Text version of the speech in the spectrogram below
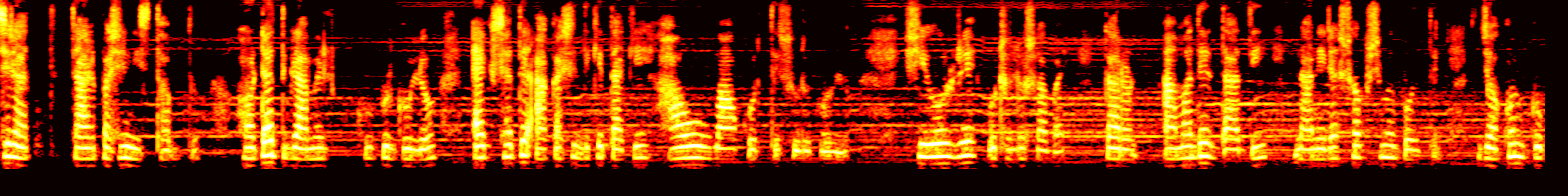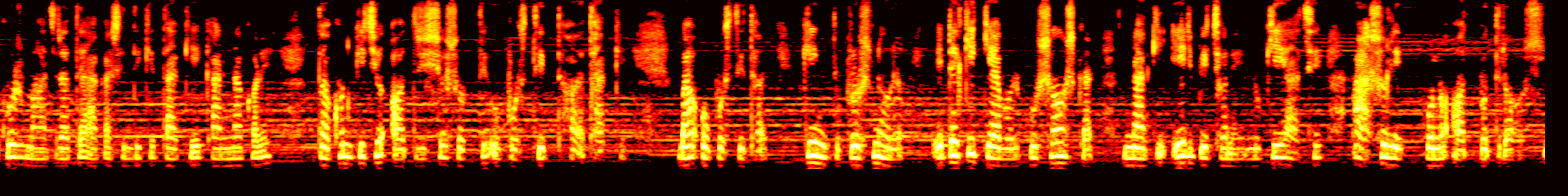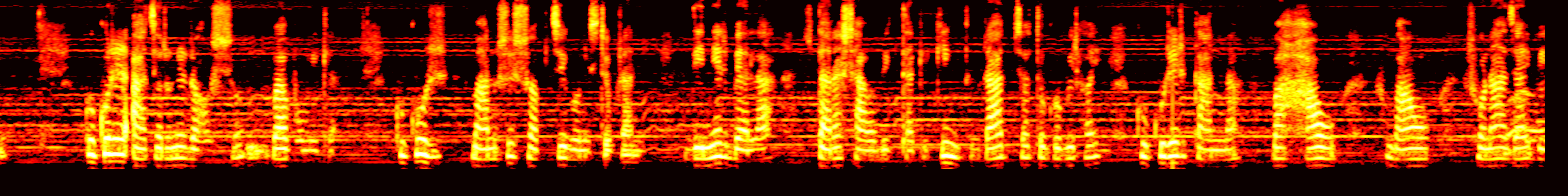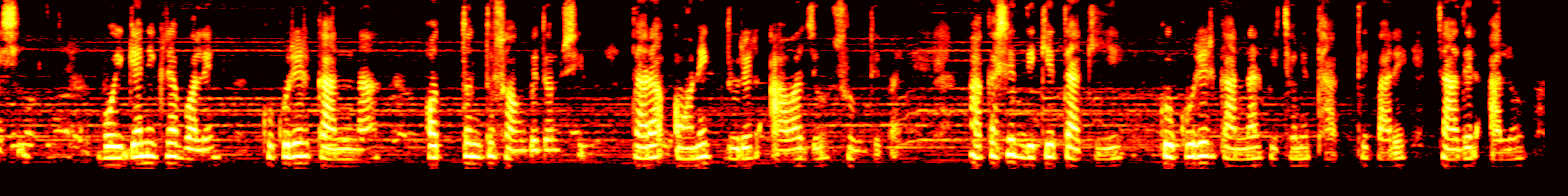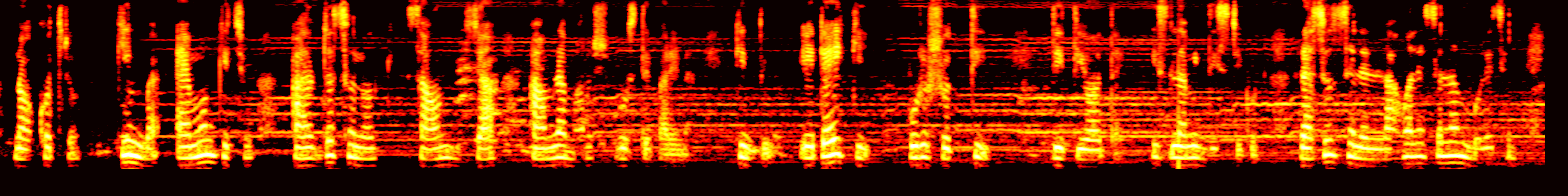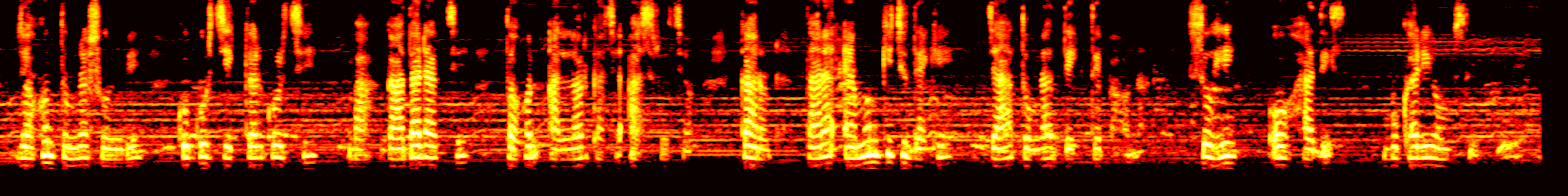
মাঝরাত চারপাশে নিস্তব্ধ। হঠাৎ গ্রামের কুকুরগুলো একসাথে আকাশের দিকে তাকে হাউ মাউ করতে শুরু করল। শিওরে উঠল সবাই, কারণ আমাদের দাদি নানিরা সবসময় বলতেন, যখন কুকুর মাঝরাতে আকাশের দিকে তাকিয়ে কান্না করে, তখন কিছু অদৃশ্য শক্তি উপস্থিত হয়, থাকে বা উপস্থিত হয়। কিন্তু প্রশ্ন হলো, এটা কি কেবল কুসংস্কার নাকি এর পিছনে লুকিয়ে আছে আসলে কোনো অদ্ভুত রহস্য? কুকুরের আচরণের রহস্য বা ভূমিকা। কুকুর মানুষের সবচেয়ে ঘনিষ্ঠ প্রাণী। দিনের বেলা তারা স্বাভাবিক থাকে। কিন্তু রাত যত গভীর হয়, কুকুরের কান্না বা হাও, বাও শোনা যায় বেশি। বৈজ্ঞানিকরা বলেন, কুকুরের কান্না অত্যন্ত সংবেদনশীল। তারা অনেক দূরের আওয়াজও শুনতে পায়। আকাশের দিকে তাকিয়ে কুকুরের কান্নার পিছনে থাকতে পারে চাঁদের আলো, নক্ষত্র কিংবা এমন কিছু আল্ট্রাসোনিক সাউন্ড যা আমরা মানুষ বুঝতে পারি না। কিন্তু এটাই কি পুরো সত্যি? দ্বিতীয় অধ্যায় ইসলামিক দৃষ্টিকোণ। রাসুল সাল্লাহ আলাইসাল্লাম বলেছেন, যখন তোমরা শুনবে, কুকুর চিৎকার করছে বা গাদা ডাকছে, তখন আল্লাহর কাছে আশ্রয় চাও। কারণ তারা এমন কিছু দেখে যা তোমরা দেখতে পাও না। সহি ও হাদিস, বুখারি ও মুসলিম।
